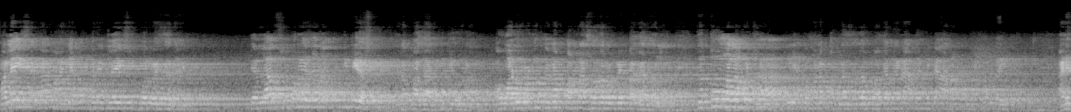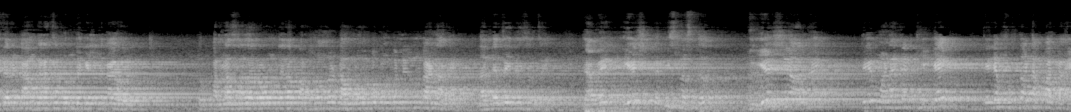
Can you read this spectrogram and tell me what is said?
मला एक सांगा माझ्या कंपनीतला एक सुपरवायझर आहे. त्याला सुपरवायझर किती असतो? त्याला पगार किती होणार? अहो वाढू वाढून त्याला पन्नास हजार रुपये पगार झाला. तर तो मला म्हटला की आता मला पन्नास हजार पगार नाही आता मी काय आराम करणार नाही आणि त्यानं काम करायचं बंद केलं तर काय होईल? तो पन्नास हजार राहून त्याला हजार डाऊन होऊन तो काढणार आहे. धंद्याचंही तसंच आहे. त्यामुळे यश कधीच नसतं. यश जे आलं ते म्हणायचं ठीक आहे त्याच्या पुढचा टप्पा काय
